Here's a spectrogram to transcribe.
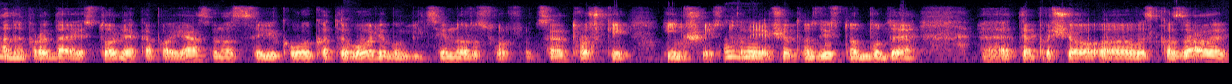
а не пройде історія, яка пов'язана з віковою категорією мобілізаційного ресурсу. Це трошки інша історія. Мгм. Якщо там, звісно, буде е, те, про що е, ви сказали,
